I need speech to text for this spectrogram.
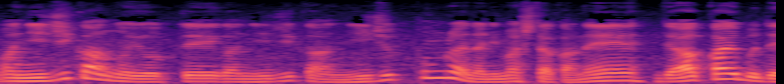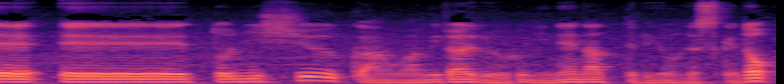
まあ、2時間の予定が2時間20分ぐらいになりましたかね。で、アーカイブで、えー、っと、2週間は見られるふうに、ね、なってるようですけど、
